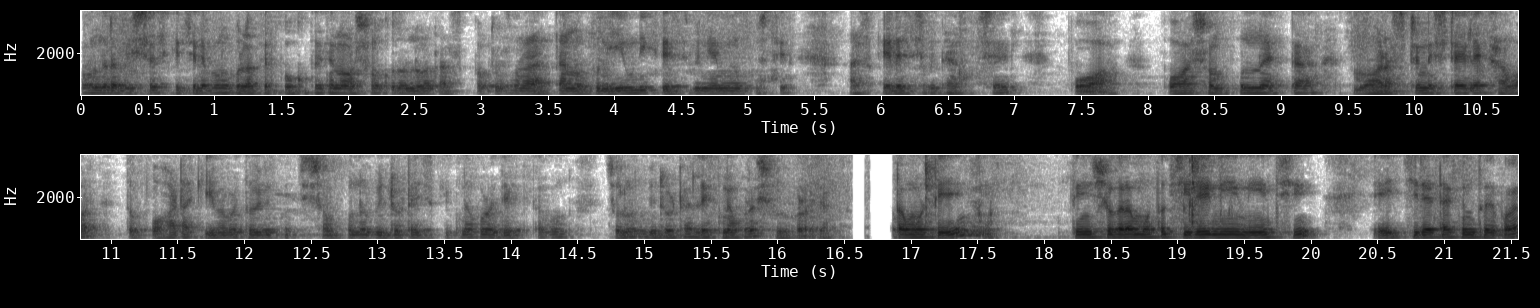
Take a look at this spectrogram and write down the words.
বন্ধুরা বিশ্বাস, কিচেন এবং গোলাকের পক্ষ থেকে যেন অসংখ্য ধন্যবাদ। আজকে আপনাদের জন্য একটা নতুন ইউনিক রেসিপি নিয়ে আমি উপস্থিত। আজকে রেসিপি থাকছে পোহা। পোহা সম্পূর্ণ একটা মহারাষ্ট্রিয়ান স্টাইলে খাবার। তো পোহাটা কীভাবে তৈরি করছি সম্পূর্ণ ভিডিওটা স্কিপ না করে দেখতে থাকুন। চলুন ভিডিওটা লেট না করে শুরু করা যাক। মোটামুটি তিনশো গ্রাম মতো চিড়ে নিয়ে নিয়েছি। এই চিড়েটা কিন্তু এবার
